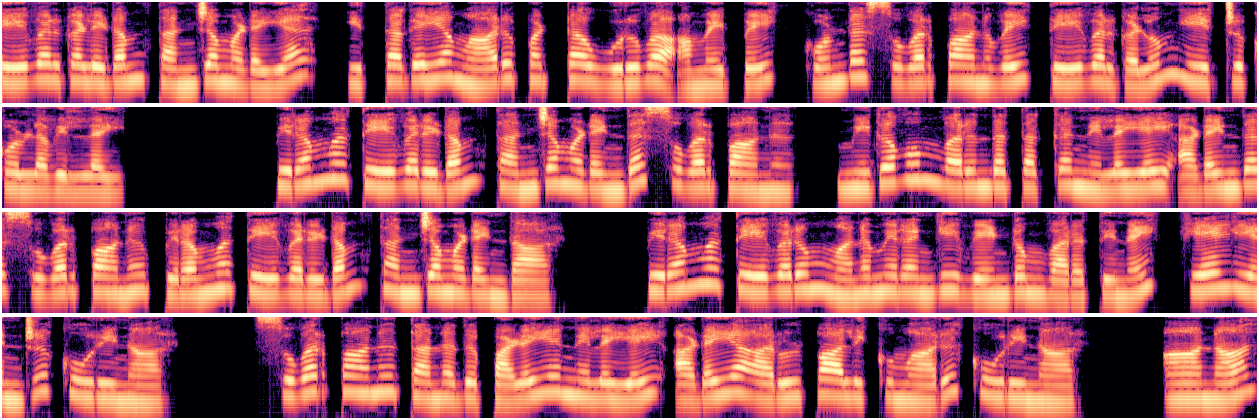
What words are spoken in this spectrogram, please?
தேவர்களிடம் தஞ்சமடைய இத்தகைய மாறுபட்ட உருவ அமைப்பை கொண்ட சுவர்பானுவை தேவர்களும் ஏற்றுக்கொள்ளவில்லை. பிரம்ம தேவரிடம் தஞ்சமடைந்த சுவர்பானு மிகவும் வருந்தத்தக்க நிலையை அடைந்த சுவர்பானு பிரம்ம தேவரிடம் தஞ்சமடைந்தார். பிரம்ம தேவரும் மனமிறங்கி வேண்டும் வரத்தினை கேள் என்று கூறினார். சுவர்பானு தனது பழைய நிலையை அடைய அருள்பாலிக்குமாறு கூறினார். ஆனால்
